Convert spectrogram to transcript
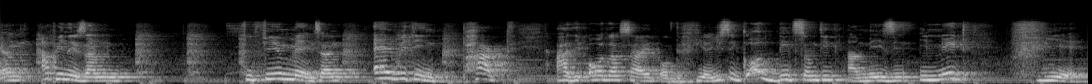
and happiness and fulfillment and everything packed at the other side of the fear you see god did something amazing he made fear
